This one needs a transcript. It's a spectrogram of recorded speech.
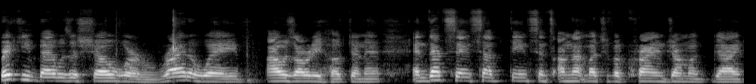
Breaking Bad was a show where right away I was already hooked on it, and that's saying something since I'm not much of a crime drama guy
